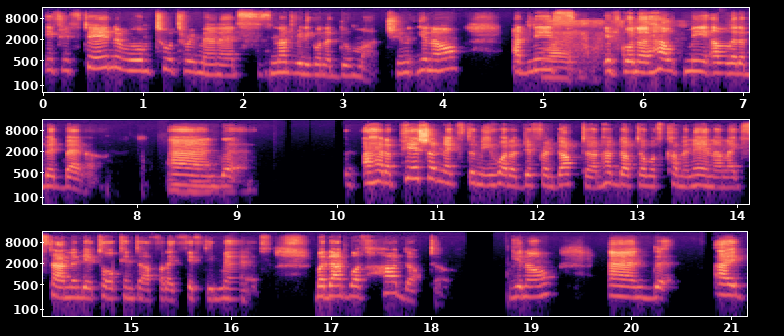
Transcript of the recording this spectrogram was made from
if you stay in the room two, three minutes, it's not really going to do much. You, you know, at least right. it's going to help me a little bit better. Mm-hmm. And I had a patient next to me who had a different doctor, and her doctor was coming in and like standing there talking to her for like 15 minutes. But that was her doctor, you know? And I,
